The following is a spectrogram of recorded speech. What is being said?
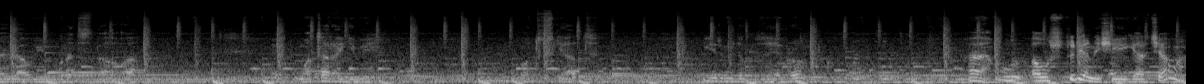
I love you Bratislava. Evet, matara gibi. 30 kağıt 29 euro. Ha, bu Avusturya'nın şeyi gerçi ama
